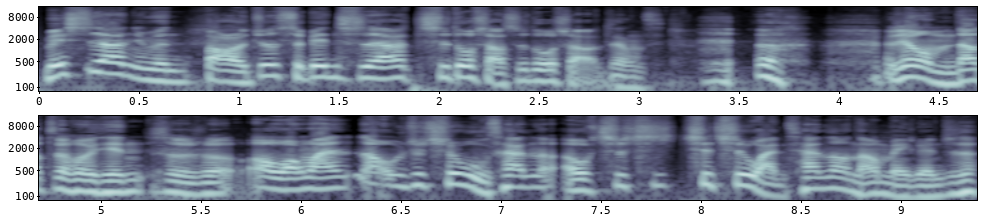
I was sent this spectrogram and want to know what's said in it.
没事啊，你们饱了就随便吃啊，吃多少吃多少这样子。”嗯，而且我们到最后一天，叔叔说：“哦，玩完那我们就吃。”午餐了哦，吃吃吃吃晚餐了，然后每个人就是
